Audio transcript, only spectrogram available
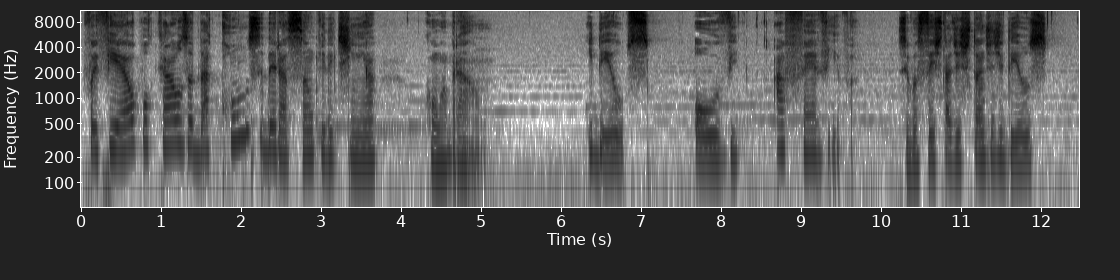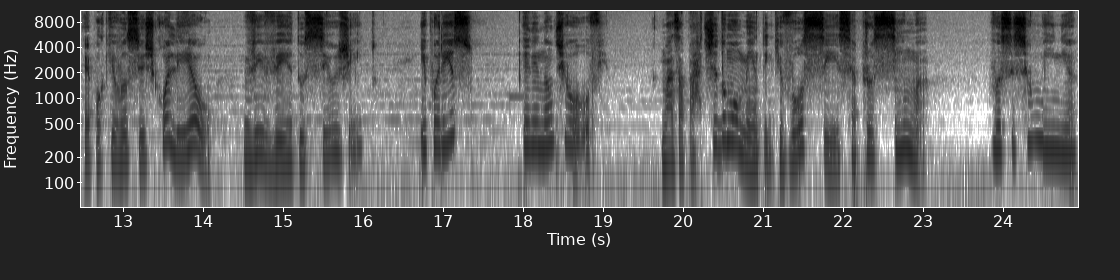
foi fiel por causa da consideração que ele tinha com Abraão. E Deus ouve a fé viva. Se você está distante de Deus, é porque você escolheu viver do seu jeito. E por isso, ele não te ouve. Mas a partir do momento em que você se aproxima, você se humilha,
